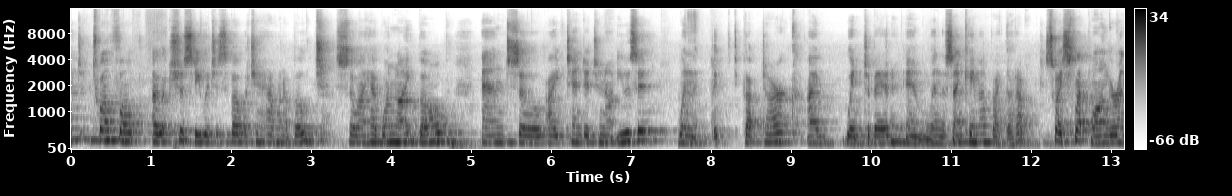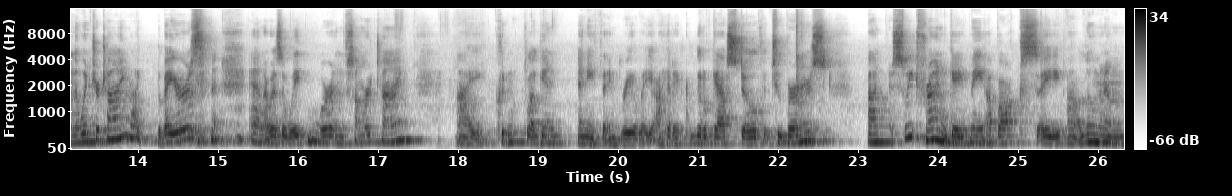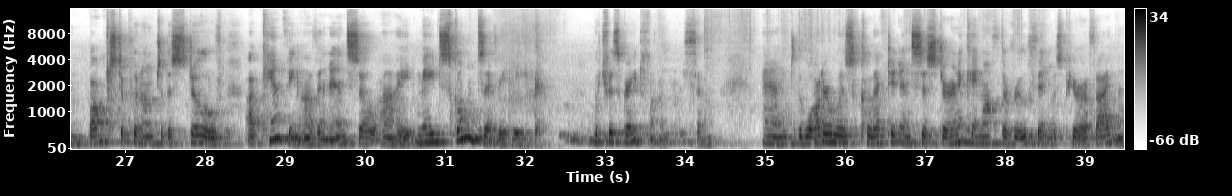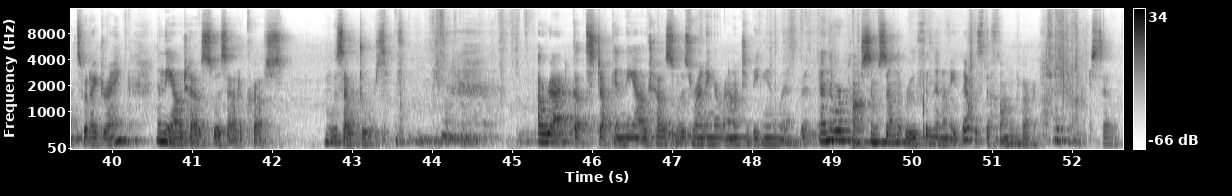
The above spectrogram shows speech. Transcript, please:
had 12 volt electricity, which is about what you have on a boat. So I had one light bulb, and so I tended to not use it. When it got dark, I went to bed, and when the sun came up, I got up. So I slept longer in the wintertime, like the bears, and I was awake more in the summertime. I couldn't plug in anything really. I had a little gas stove with two burners. A sweet friend gave me a box, a aluminum box to put onto the stove, a camping oven, and so I made scones every week, which was great fun. So, and the water was collected in cistern. It came off the roof and was purified, and that's what I drank. And the outhouse was out across. It was outdoors. a rat got stuck in the outhouse and was running around to begin with, but and there were possums on the roof in the night. That was the fun part. So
